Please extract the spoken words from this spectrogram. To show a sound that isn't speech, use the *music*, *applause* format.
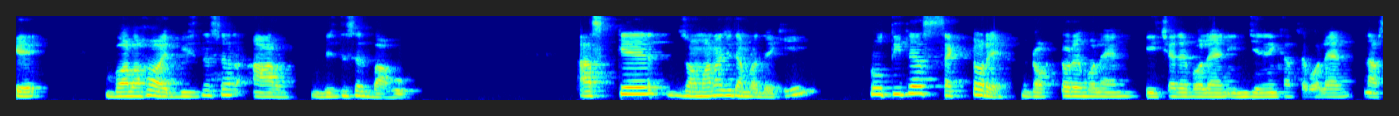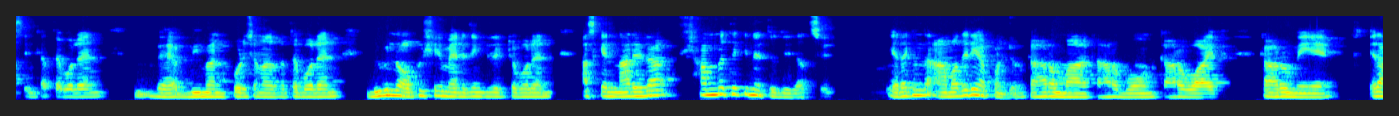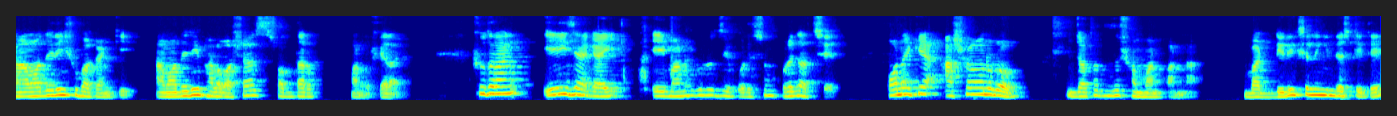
নারীকে বলা হয় বিজনেসের আর বিজনেসের বাহু। আজকে জমানা যদি আমরা দেখি, প্রতিটা সেক্টরে ডক্টরে বলেন টিচারে বলেন ইঞ্জিনিয়ারিং খাতে বলেন নার্সিং খাতে বলেন বিমান পরিচালনা খাতে বলেন, বিভিন্ন অফিসে ম্যানেজিং ডিরেক্টর বলেন, আজকে নারীরা সামনে থেকে নেতৃত্ব দিয়ে যাচ্ছে। এরা কিন্তু আমাদেরই আপনজন, কাহারো মা, কাহারো বোন, কাহারো ওয়াইফ কাহারো মেয়ে, এরা আমাদেরই শুভাকাঙ্ক্ষী। আমাদেরই ভালোবাসা শ্রদ্ধার মানুষ এরা সুতরাং এই জায়গায় এই মানুষগুলো যে পরিশ্রম করে যাচ্ছে, অনেকে আশা অনুরূপ যথাযথ সম্মান পান না। বাট ডিরেক্ট সেলিং ইন্ডাস্ট্রিতে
